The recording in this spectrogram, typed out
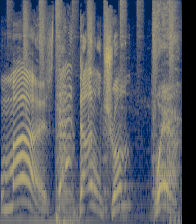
My, that Donald Trump? Where?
